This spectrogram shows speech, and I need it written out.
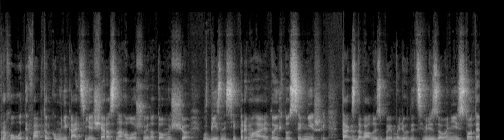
враховувати фактор комунікації. Я ще раз наголошую на тому, що в бізнесі перемагає той, хто сильніший. Так, здавалось би, ми люди, цивілізовані істоти,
